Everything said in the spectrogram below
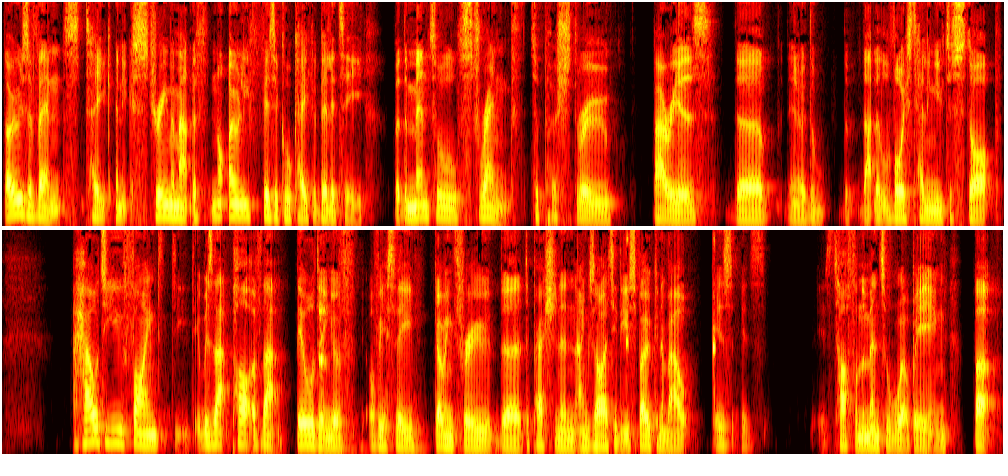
Those events take an extreme amount of not only physical capability, but the mental strength to push through barriers, the, you know, the, the that little voice telling you to stop, how do you find it was that part of that building of obviously going through the depression and anxiety that you've spoken about is is is tough on the mental well-being but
